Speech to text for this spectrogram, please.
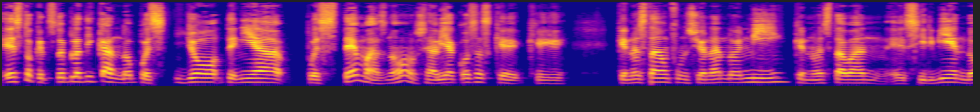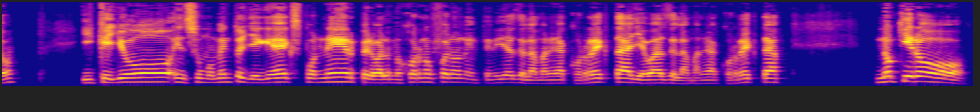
esto que te estoy platicando, pues yo tenía pues temas, ¿no? O sea, había cosas que, que, que no estaban funcionando en mí, que no estaban eh, sirviendo y que yo en su momento llegué a exponer, pero a lo mejor no fueron entendidas de la manera correcta, llevadas de la manera correcta. No quiero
